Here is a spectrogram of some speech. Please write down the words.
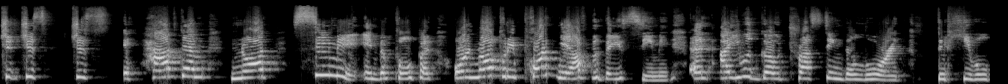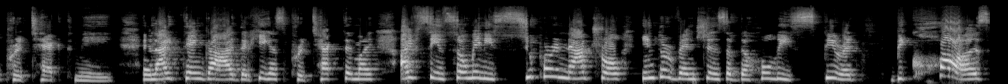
to just just have them not see me in the pulpit or not report me after they see me and i would go trusting the lord that he will protect me. And I thank God that he has protected my, I've seen so many supernatural interventions of the Holy Spirit because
